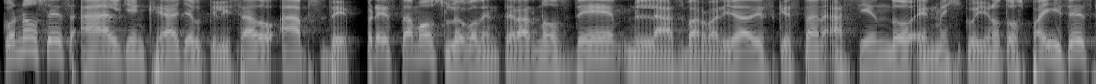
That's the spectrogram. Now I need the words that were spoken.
¿conoces a alguien que haya utilizado apps de préstamo? Luego de enterarnos de las barbaridades que están haciendo en México y en otros países.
